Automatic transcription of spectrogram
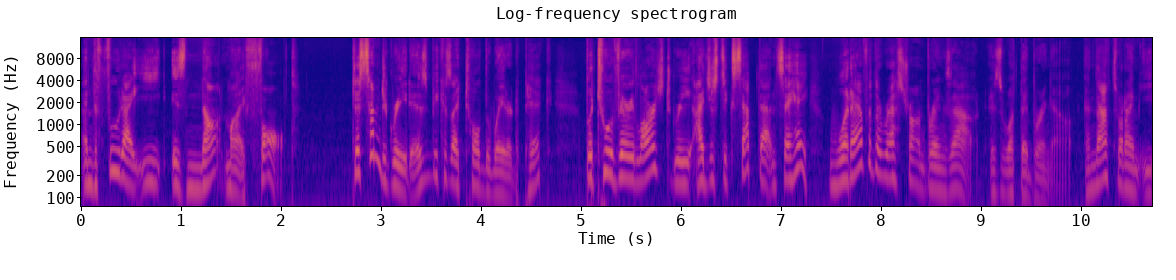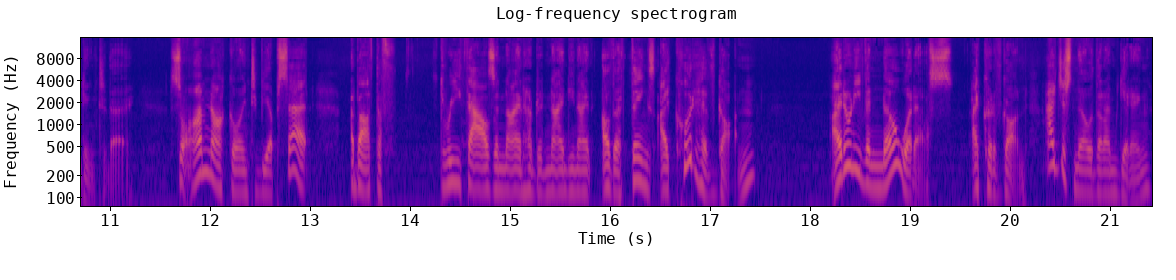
and the food I eat is not my fault. To some degree, it is because I told the waiter to pick, but to a very large degree, I just accept that and say, hey, whatever the restaurant brings out is what they bring out, and that's what I'm eating today. So I'm not going to be upset about the 3,999 other things I could have gotten. I don't even know what else I could have gotten. I just know that I'm getting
